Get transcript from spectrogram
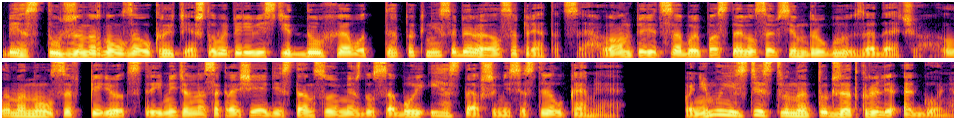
Бес тут же нырнул за укрытие, чтобы перевести дух, а вот Тапок не собирался прятаться. Он перед собой поставил совсем другую задачу. Ломанулся вперед, стремительно сокращая дистанцию между собой и оставшимися стрелками. По нему, естественно, тут же открыли огонь.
